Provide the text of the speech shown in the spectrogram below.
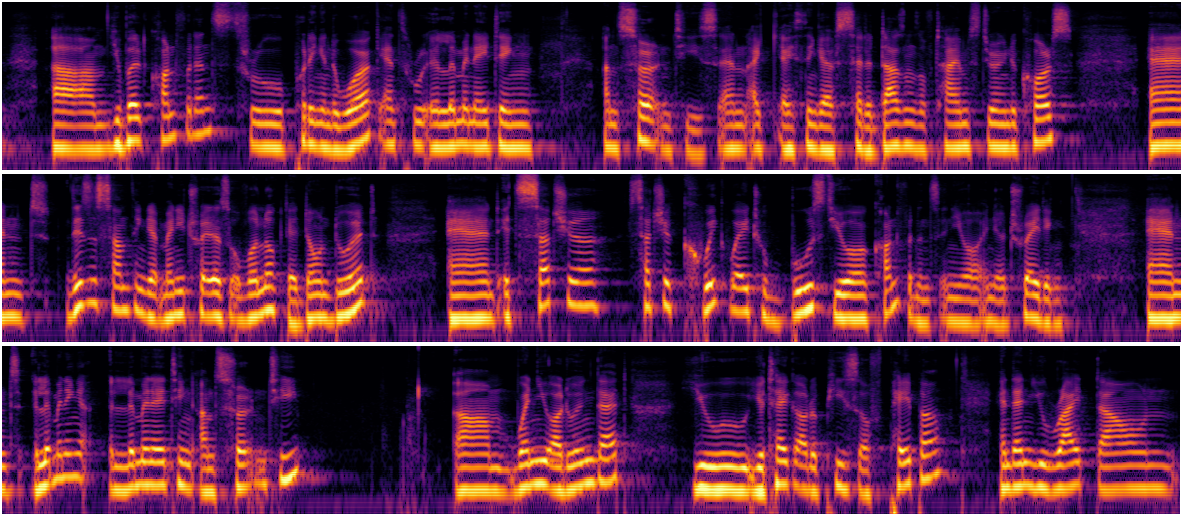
um, you build confidence through putting in the work and through eliminating uncertainties. And I, I think I've said it dozens of times during the course. And this is something that many traders overlook. They don't do it. And it's such a such a quick way to boost your confidence in your in your trading. And eliminating eliminating uncertainty. Um, when you are doing that, you you take out a piece of paper and then you write down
